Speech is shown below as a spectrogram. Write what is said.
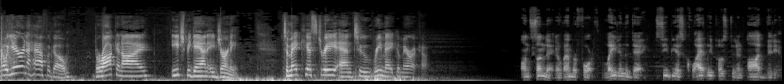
Now, a year and a half ago, Barack and I each began a journey to make history and to remake America. On Sunday, November 4th, late in the day, CBS quietly posted an odd video.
